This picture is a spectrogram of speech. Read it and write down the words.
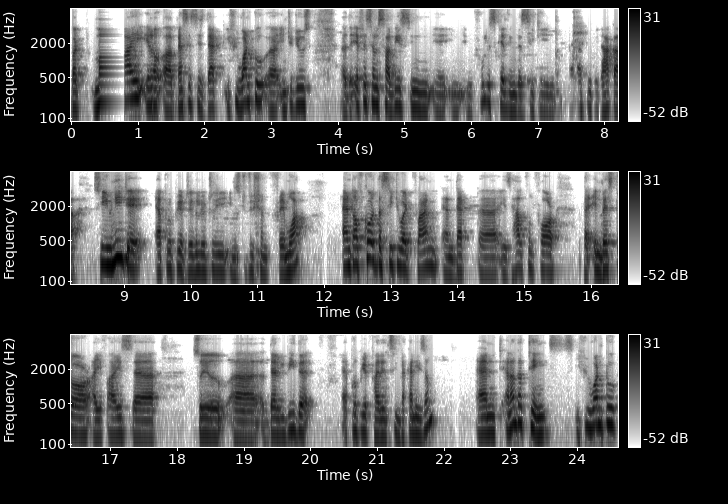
but my you know uh, message is that if you want to uh, introduce uh, the FSM service in, in, in full scale in the city in Dhaka so you need a appropriate regulatory institution framework and of course, the citywide plan, and that uh, is helpful for the investor, IFIs. Uh, so uh, there will be the appropriate financing mechanism. And another thing, if you want to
